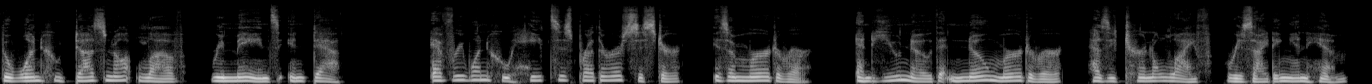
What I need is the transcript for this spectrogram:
The one who does not love remains in death. Everyone who hates his brother or sister is a murderer, and you know that no murderer has eternal life residing in him.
